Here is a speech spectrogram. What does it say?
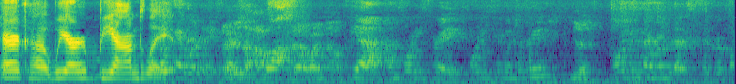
Erika, we are beyond late. There's a house for sale right now. Yeah, I'm 43. 43 Wintergreen? Yeah. The only reason I remember that is because I grew up on.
